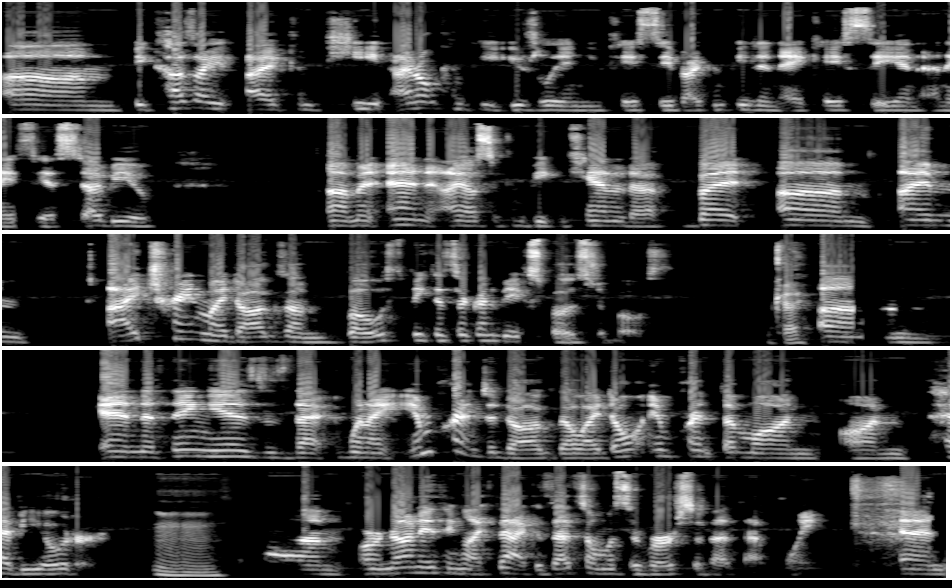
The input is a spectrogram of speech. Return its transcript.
um, because I, I compete, I don't compete usually in UKC, but I compete in AKC and NACSW. Um, and, and I also compete in Canada. But um, I'm I train my dogs on both because they're going to be exposed to both. Okay. Um, and the thing is, is that when I imprint a dog, though, I don't imprint them on on heavy odor hmm um, or not anything like that because that's almost aversive at that point. And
